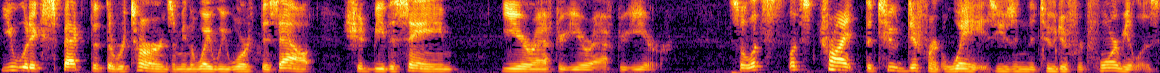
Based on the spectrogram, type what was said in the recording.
you would expect that the returns, I mean, the way we work this out, should be the same year after year after year. So let's let's try the two different ways using the two different formulas.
